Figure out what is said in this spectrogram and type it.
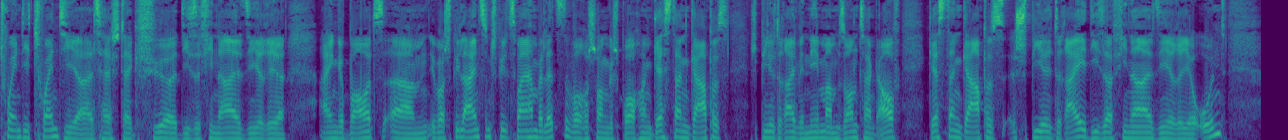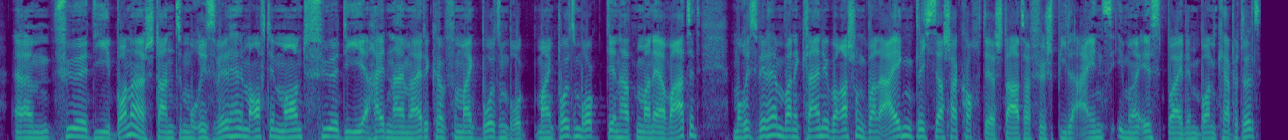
2020 als Hashtag für diese Finalserie eingebaut. Ähm, über Spiel 1 und Spiel 2 haben wir letzte Woche schon gesprochen. Gestern gab es Spiel 3, wir nehmen am Sonntag auf. Gestern gab es Spiel 3 dieser Finalserie und ähm, für die Bonner stand Maurice Wilhelm auf dem Mount, für die Heidenheim Heideköpfe Mike Bolsenbrock. Mike Bolsenbrock, den hatten man erwartet. Maurice Wilhelm war eine kleine Überraschung, weil eigentlich Sascha Koch der Starter für Spiel 1 immer ist bei den Bonn Capitals.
